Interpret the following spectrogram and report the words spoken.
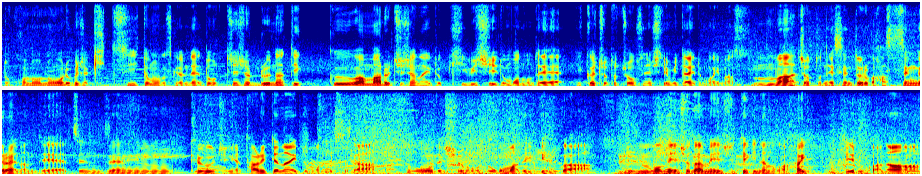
とこの能力じゃきついと思うんですけどね、どっちにしろルナティック僕はマルチじゃないと厳しいと思うので、一回ちょっと挑戦してみたいと思います。まあちょっとね、戦闘力8000ぐらいなんで、全然、共有値には足りてないと思うんですが、どうでしょう、どこまでいけるか？ん、もう燃焼ダメージ的なのが入ってるかな？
